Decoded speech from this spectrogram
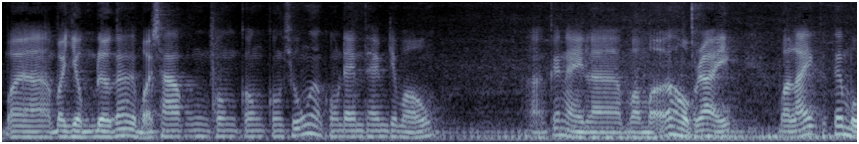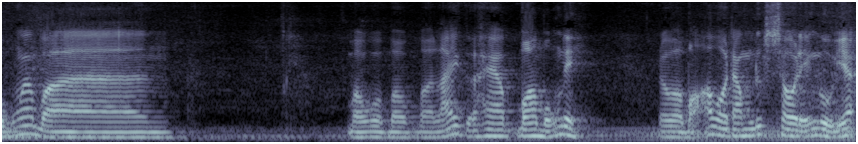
bà bà dùng được á thì bà sao con con con con xuống con đem thêm cho bà uống à, cái này là bà mở hộp ra vậy. Bà lấy cái muỗng á bà bà, bà, bà, bà lấy cửa hai ba muỗng đi. Rồi bà bỏ vào trong nước sôi để nguội á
